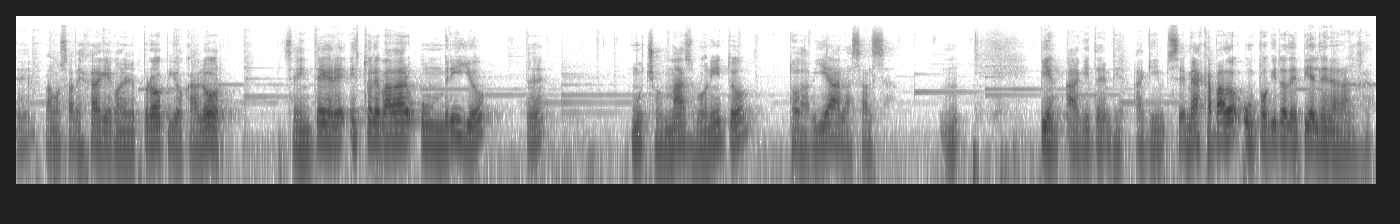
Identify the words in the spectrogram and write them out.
¿eh? Vamos a dejar que con el propio calor se integre. Esto le va a dar un brillo ¿eh? mucho más bonito todavía a la salsa. Bien, aquí, aquí se me ha escapado un poquito de piel de naranja.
